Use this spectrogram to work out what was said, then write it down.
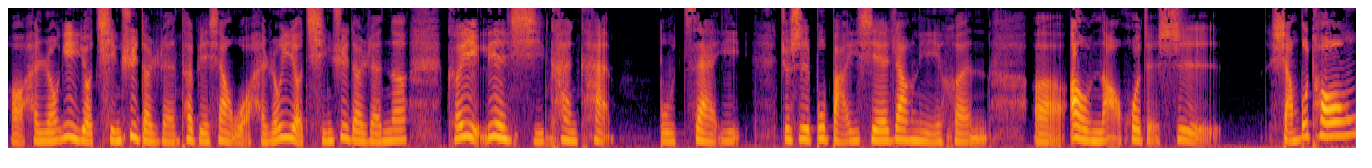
哦，很容易有情绪的人，特别像我很容易有情绪的人呢，可以练习看看，不在意，就是不把一些让你很呃懊恼或者是想不通。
